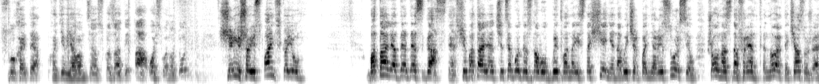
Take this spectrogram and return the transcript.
Слухайте, хотів я вам це сказати. А, ось воно тут щирішою іспанською. Баталя де Десгасте. Чи баталя, чи це буде знову битва на істощення, на вичерпання ресурсів? Що у нас на Френте Норте? Час уже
